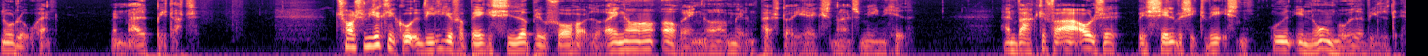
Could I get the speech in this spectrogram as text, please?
Nu lå han, men meget bittert. Trods virkelig god vilje fra begge sider blev forholdet ringere og ringere mellem pastor Eriksen og hans menighed. Han vagte forarvelse ved selve sit væsen, uden i nogen måde at ville det.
